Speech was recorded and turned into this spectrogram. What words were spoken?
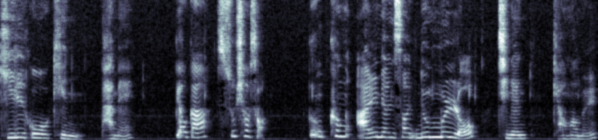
길고 긴 밤에 뼈가 쑤셔서 끙끙 앓면서 눈물로 지낸 경험을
